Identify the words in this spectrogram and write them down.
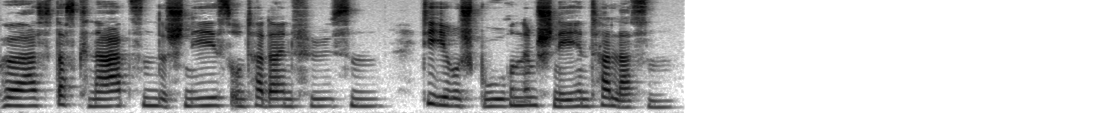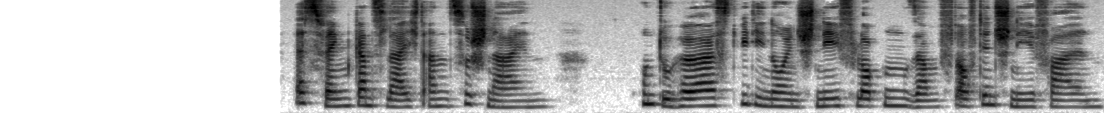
Du hörst das Knarzen des Schnees unter deinen Füßen, die ihre Spuren im Schnee hinterlassen. Es fängt ganz leicht an zu schneien, und du hörst, wie die neuen Schneeflocken sanft auf den Schnee fallen.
